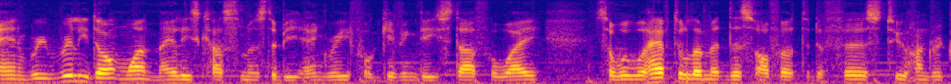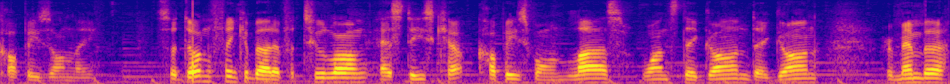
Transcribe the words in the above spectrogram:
and we really don't want Melee's customers to be angry for giving these stuff away so we will have to limit this offer to the first 200 copies only. So don't think about it for too long as these co copies won't last. Once they're gone, they're gone. Remember,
